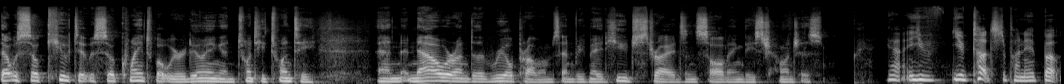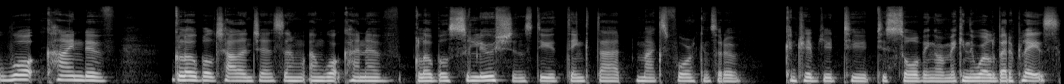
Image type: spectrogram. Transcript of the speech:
that was so cute. It was so quaint what we were doing in 2020. And now we're onto the real problems, and we've made huge strides in solving these challenges. Yeah, you've you've touched upon it, but what kind of global challenges and, and what kind of global solutions do you think that Max 4 can sort of contribute to, to solving or making the world a better place?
